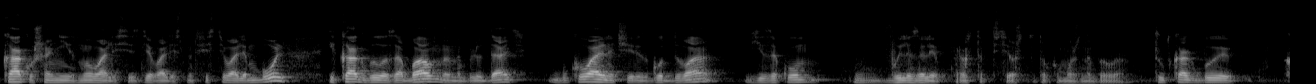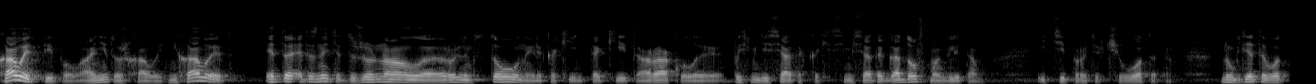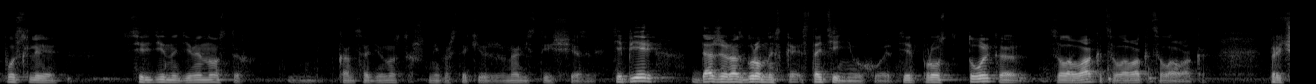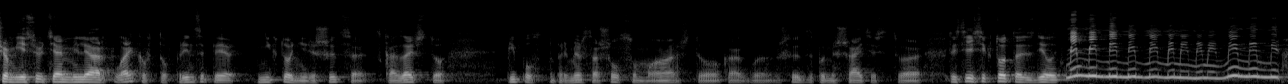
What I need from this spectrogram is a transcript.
Как уж они измывались, издевались над фестивалем «Боль», и как было забавно наблюдать буквально через год-два языком вылезали просто все, что только можно было. Тут как бы хавает people, а они тоже хавают. Не хавает. Это, это, знаете, это журнал э, Rolling Stone или какие-нибудь такие-то оракулы 80-х, каких 70-х годов могли там идти против чего-то там. Ну, где-то вот после середины 90-х, конца 90-х, мне кажется, такие журналисты исчезли. Теперь даже разгромных статей не выходит. Теперь просто только целовака, целовака, целовака. Причем, если у тебя миллиард лайков, то, в принципе, никто не решится сказать, что People, например, сошел с ума, что как бы что это за помешательство. То есть, если кто-то сделает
